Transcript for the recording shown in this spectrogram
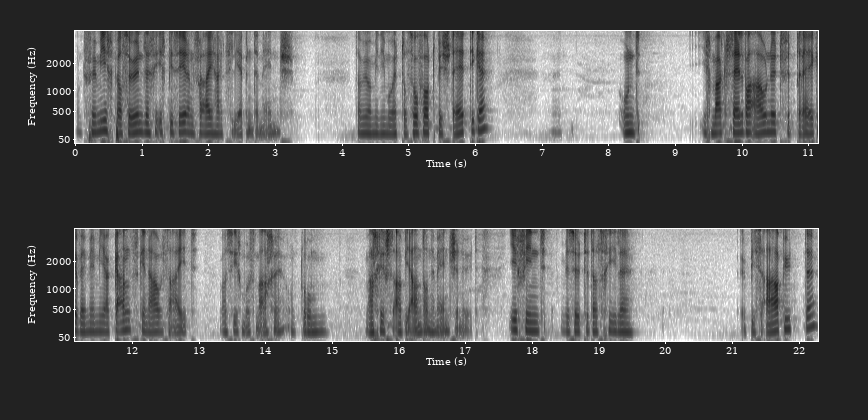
Und für mich persönlich, ich bin sehr ein freiheitsliebender Mensch. Da würde meine Mutter sofort bestätigen. Und ich mag selber auch nicht verträgen, wenn man mir ganz genau sagt, was ich machen muss. Und darum mache ich es auch bei anderen Menschen nicht. Ich finde, wir sollten das Chile etwas anbieten.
